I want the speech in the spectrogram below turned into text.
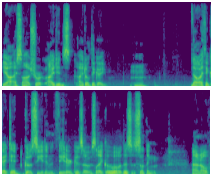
Yeah, I saw it short. I didn't. s- I don't think I. Mm, No, I think I did go see it in the theater because I was like, oh, this is something, I don't know,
